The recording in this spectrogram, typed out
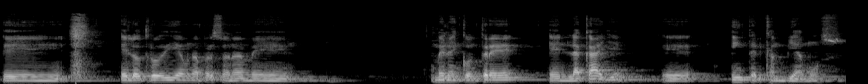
Eh, el otro día una persona me, me la encontré en la calle. Eh, intercambiamos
